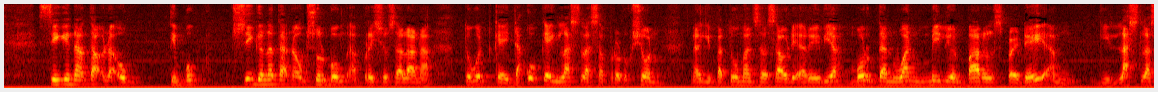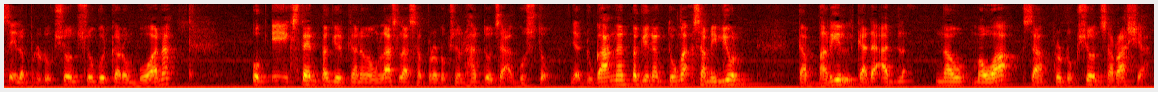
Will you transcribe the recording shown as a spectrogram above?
sige na ta na og tibok sige na ta na og sulbong ang presyo sa lana. Tungod kay dako kay laslas sa produksyon nga gipatuman sa Saudi Arabia more than 1 million barrels per day ang gilaslas sa ilang produksyon sugod karong buwana. Og i-extend pa gyud kanang laslas sa produksyon hangtod sa Agosto. Ya dugangan pa gyud sa milyon ka baril kada adlaw mawa sa produksyon sa Russia.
